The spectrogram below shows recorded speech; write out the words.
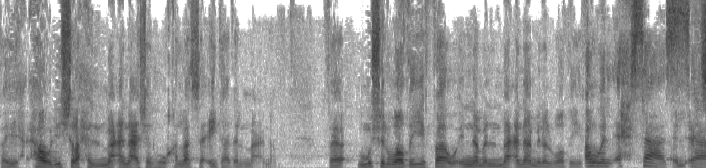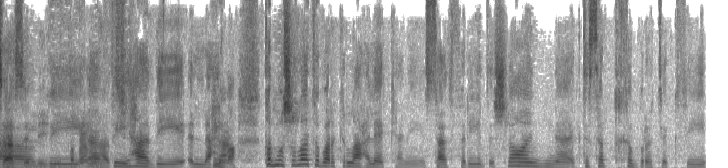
فيحاول يشرح المعنى عشان هو خلاه سعيد هذا المعنى فمش الوظيفة وإنما المعنى من الوظيفة أو الإحساس الإحساس آه، اللي في, طبعاً آه، في. هذه اللحظة نعم. طب ما شاء الله تبارك الله عليك يعني أستاذ فريد شلون اكتسبت خبرتك في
